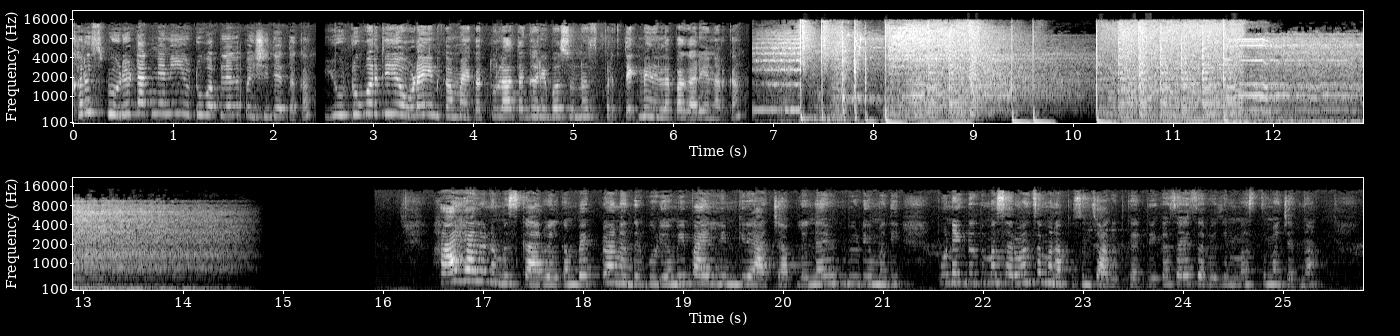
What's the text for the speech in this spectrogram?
खरंच video टाकण्याने YouTube आपल्याला पैसे देतं का? युट्यूबवरती एवढा इन्कम आहे का? तुला आता घरी बसूनच प्रत्येक महिन्याला पगार येणार का? हाय हॅलो नमस्कार. Welcome back to another video मी पायल निमगिरे. आजच्या आपल्या नवीन व्हिडिओमध्ये पुन्हा एकदा तुम्हाला सर्वांचं मनापासून स्वागत करते. कसं आहे? सर्वजण मस्त मजेत ना?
